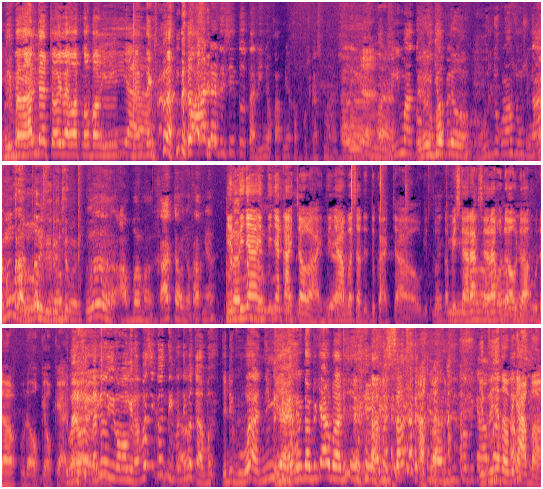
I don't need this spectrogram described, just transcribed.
di Belanda coy lewat lubang Iya. benteng Belanda Gua ada di situ tadi nyokapnya ke puskesmas. Oh, iya. Nggak terima tuh. Dirujuk tuh. Rujuk langsung Singapura. emang berantem dirujuk Eh, abah mah kacau nyokapnya. Intinya Berantem intinya kacau lah. Intinya Abah saat itu kacau gitu. Tapi sekarang sekarang udah udah udah udah oke-oke aja. tadi, tadi lagi ngomongin apa sih kok tiba-tiba ke abah Jadi gua anjing. Ya, emang topiknya apa di sini? Bangsat. Ya, di situ topik Intinya abah. topiknya Abah.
